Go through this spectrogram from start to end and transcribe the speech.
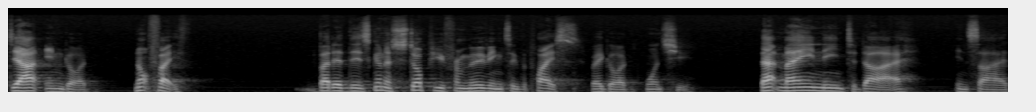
doubt in God, not faith. But it is going to stop you from moving to the place where God wants you. That may need to die inside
